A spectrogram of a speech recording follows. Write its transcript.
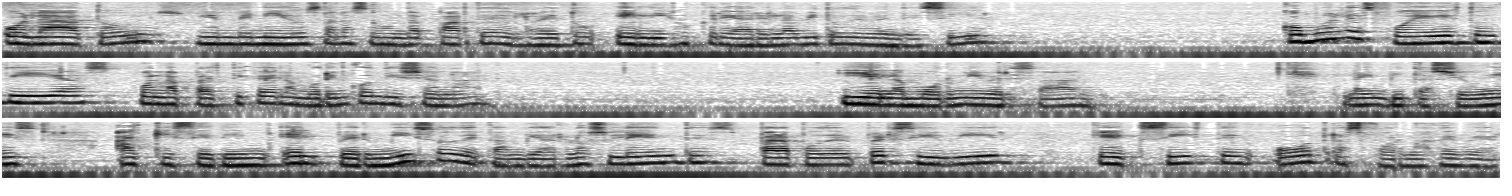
Hola a todos, bienvenidos a la segunda parte del reto Elijo crear el hábito de bendecir. ¿Cómo les fue en estos días con la práctica del amor incondicional y el amor universal? La invitación es a que se den el permiso de cambiar los lentes para poder percibir que existen otras formas de ver.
